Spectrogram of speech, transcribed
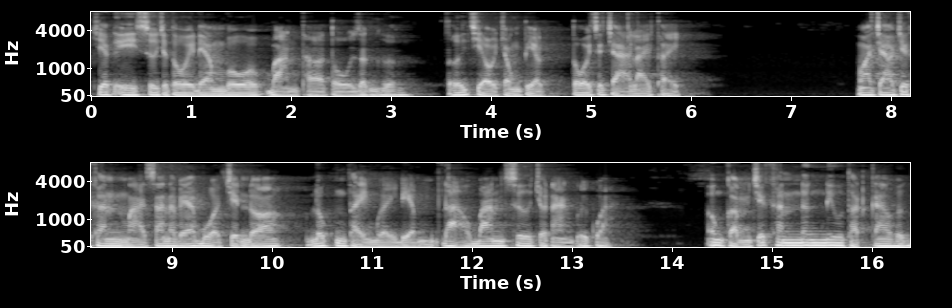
chiếc y sư cho tôi đem vô bàn thờ tổ dân hương. Tới chiều trong tiệc, tôi sẽ trả lại thầy. Hoa trao chiếc khăn mà san đã vẽ bùa trên đó. Lúc thầy 10 điểm đạo ban sư cho nàng tối qua Ông cầm chiếc khăn nâng niu thật cao hứng.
